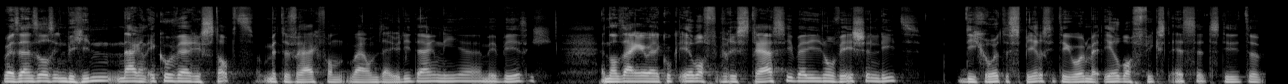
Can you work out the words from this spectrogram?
Wij zijn zelfs in het begin naar een Ecover gestapt met de vraag van waarom zijn jullie daar niet uh, mee bezig? En dan zagen we eigenlijk ook heel wat frustratie bij die innovation lead die grote spelers zitten gewoon met heel wat fixed assets. Die zitten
